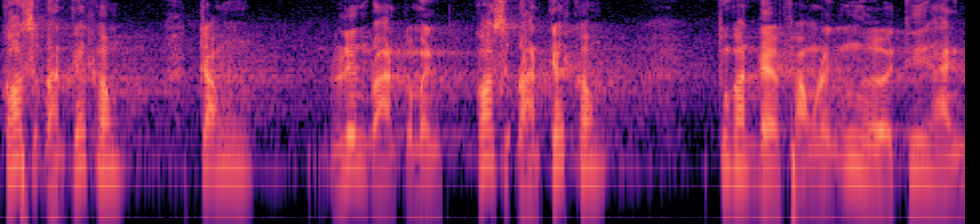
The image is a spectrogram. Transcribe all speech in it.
có sự đoàn kết không? Trong liên đoàn của mình có sự đoàn kết không? Chúng con đề phòng là những người thi hành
